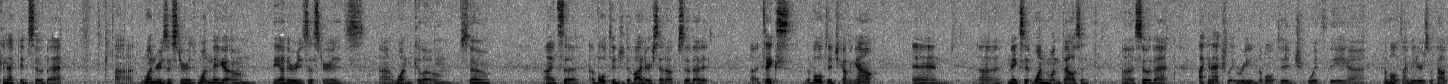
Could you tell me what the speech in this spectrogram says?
connected so that uh, one resistor is 1 mega ohm, the other resistor is uh, 1 kilo ohm. So uh, it's a, a, voltage divider set up so that it uh, takes the voltage coming out and uh, makes it 1 one thousandth so that I can actually read the voltage with the, the multimeters without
